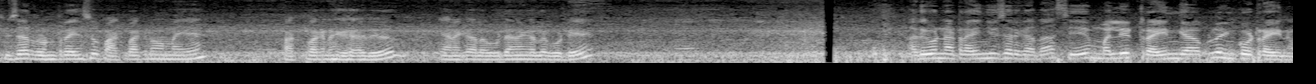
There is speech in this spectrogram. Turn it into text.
చూసారు రెండు ట్రైన్స్ పక్క పక్కన ఉన్నాయి. పక్క పక్కన కాదు వెనకాల ఒకటి వెనకాల ఒకటి. అది కూడా నా ట్రైన్ చూశారు కదా సేమ్ మళ్ళీ ట్రైన్ గ్యాప్లో ఇంకో ట్రైన్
